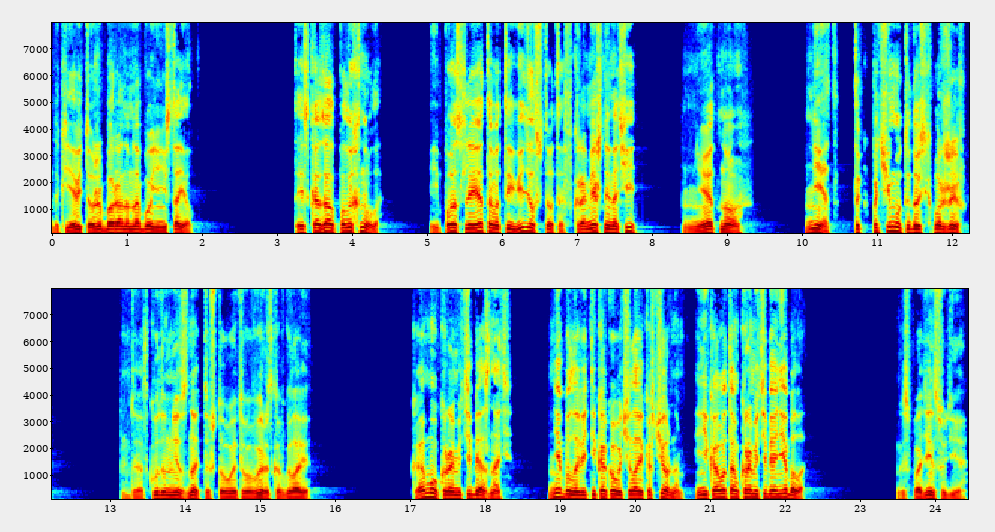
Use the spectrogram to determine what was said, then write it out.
Так я ведь тоже бараном на бойне не стоял. Ты сказал, полыхнуло. И после этого ты видел что-то в кромешной ночи? Нет, но... Нет. Так почему ты до сих пор жив? Да откуда мне знать-то, что у этого выродка в голове? Кому, кроме тебя, знать? Не было ведь никакого человека в черном, и никого там, кроме тебя, не было. «Господин судья,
